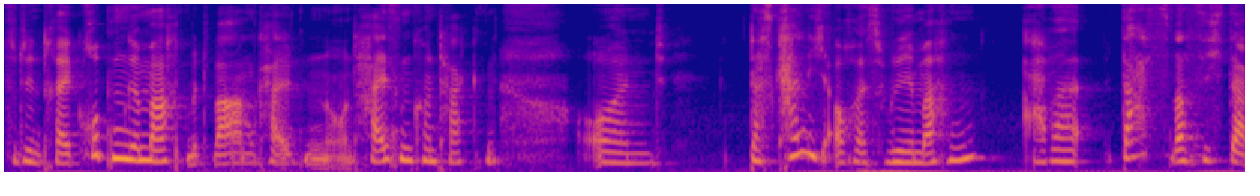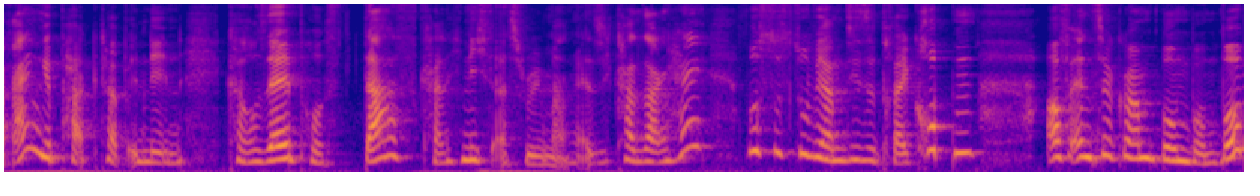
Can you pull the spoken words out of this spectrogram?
zu den drei Gruppen gemacht mit warmen, kalten und heißen Kontakten. Und das kann ich auch als Reel machen, aber das, was ich da reingepackt habe in den Karussellpost, das kann ich nicht als Reel machen. Also ich kann sagen, hey, wusstest du, wir haben diese drei Gruppen auf Instagram, bum, bum, bum.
